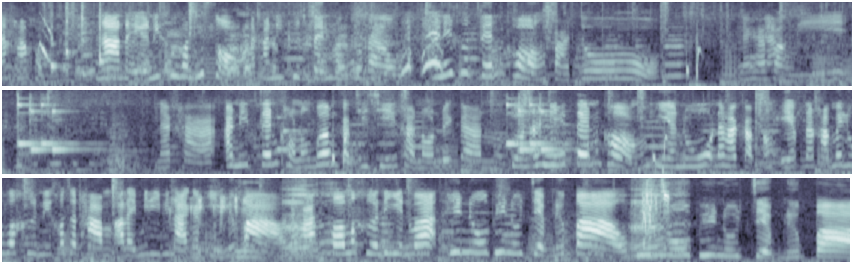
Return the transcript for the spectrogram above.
นะคะของนานนเองอันนี้คือวันที่สองนะคะนี่คือเต็นท์ของพวกเรา อันนี้คือเต็นท์ของป่าโจนะคะฝั่งนี้ นะคะ อันนี้เต็นท์ของน้องเบิ้มกับชิชิค่ะนอนด้วยกัน ส่วนอันนี้เต็นท์ของเฮียนุนะคะ กับน้องเอฟนะคะ ไม่รู้ว่าคืนนี้เขาจะทำอะไรไม่ดีไม่ร้ายกันอีกหรือเปล่านะคะเพราะเมื่อคืนได้ยินว่าพี่นุพี่นุเจ็บหรือเปล่า พี่หนูพี่หนูเจ็บหรือเปล่า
